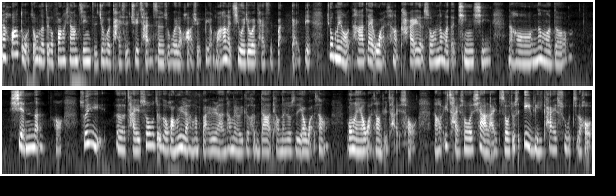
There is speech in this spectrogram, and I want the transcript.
那花朵中的这个芳香精子就会开始去产生所谓的化学变化，它的气味就会开始改改变，就没有它在晚上开的时候那么的清新，然后那么的鲜嫩哦。所以呃，采收这个黄玉兰跟白玉兰，它们有一个很大的挑战，就是要晚上工人要晚上去采收，然后一采收下来之后，就是一离开树之后，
